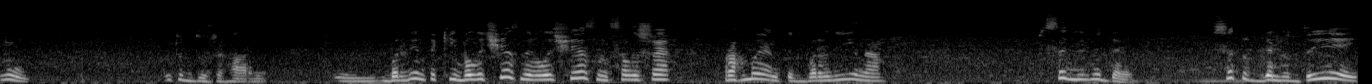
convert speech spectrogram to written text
Ну, ну, тут дуже гарно. Берлін такий величезний, величезний, це лише фрагментик Берліна. Все для людей. Все тут для людей,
